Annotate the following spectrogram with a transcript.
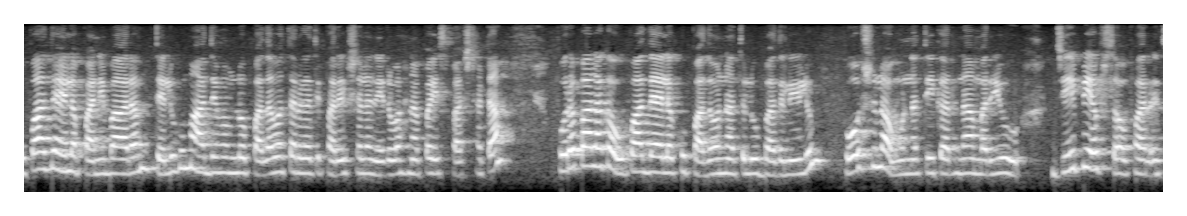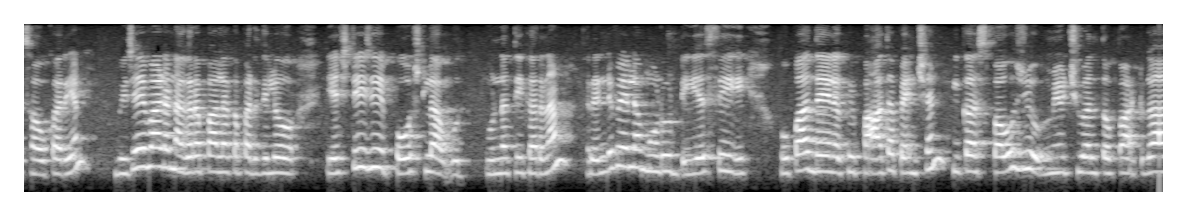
ఉపాధ్యాయుల పనిభారం తెలుగు మాధ్యమంలో పదవ తరగతి పరీక్షల నిర్వహణపై స్పష్టత పురపాలక ఉపాధ్యాయులకు పదోన్నతులు బదిలీలు పోస్టుల ఉన్నతీకరణ మరియు జీపీఎఫ్ సౌకర్య సౌకర్యం. విజయవాడ నగరపాలక పరిధిలో ఎస్టీజీ పోస్టుల ఉన్నతీకరణ. రెండు వేల మూడు డిఎస్సి ఉపాధ్యాయులకు పాత పెన్షన్. ఇంకా స్పౌజ్ మ్యూచువల్తో పాటుగా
